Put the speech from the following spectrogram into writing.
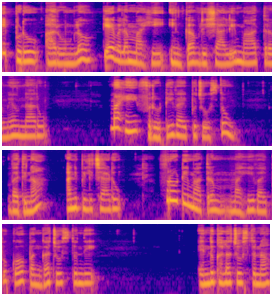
ఇప్పుడు ఆ రూమ్లో కేవలం మహి ఇంకా వృషాలి మాత్రమే ఉన్నారు. మహి ఫ్రూటీ వైపు చూస్తూ వదినా అని పిలిచాడు. ఫ్రూటీ మాత్రం మహి వైపు కోపంగా చూస్తుంది. ఎందుకలా చూస్తున్నావు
